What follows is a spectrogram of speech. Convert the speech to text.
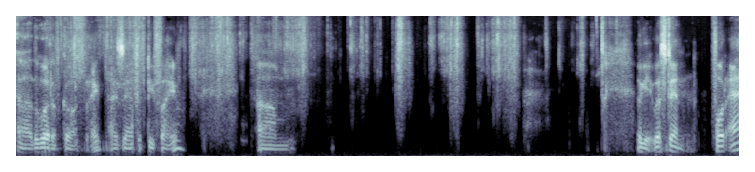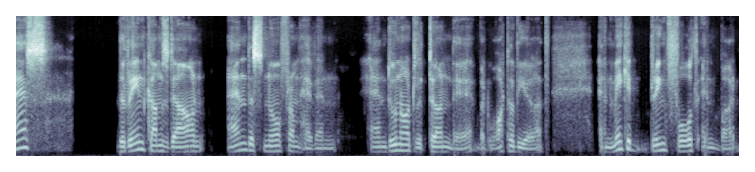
uh, the word of god right? Isaiah 55 um, okay verse 10 for as the rain comes down and the snow from heaven, and do not return there, but water the earth, and make it bring forth and bud,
